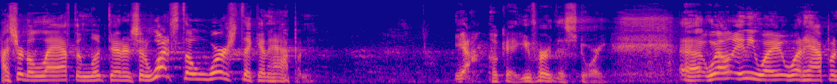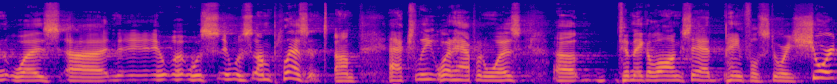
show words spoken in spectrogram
I sort of laughed and looked at her and said, What's the worst that can happen? Yeah, okay, you've heard this story. Uh, well, anyway, what happened was uh, it, it, was it was unpleasant. Um, actually, what happened was uh, to make a long, sad, painful story short.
